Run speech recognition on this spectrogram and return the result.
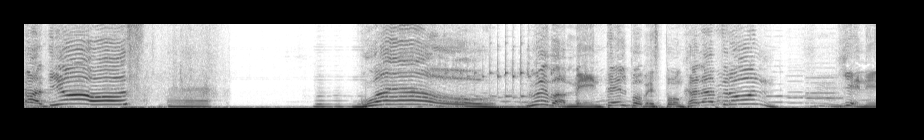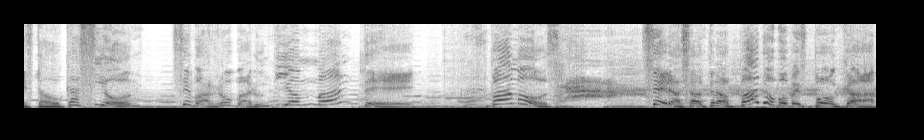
¡Adiós! ¡Guau! Nuevamente el Bob Esponja ladrón. Y en esta ocasión se va a robar un diamante. ¡Vamos! ¡Serás atrapado, Bob Esponja!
